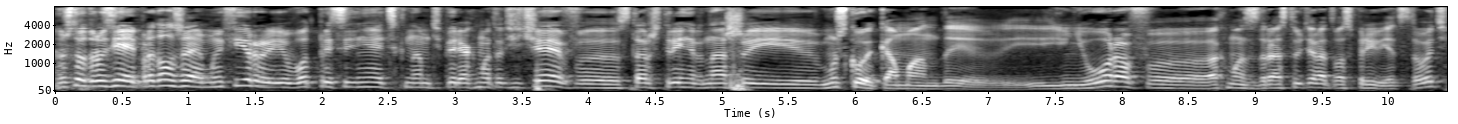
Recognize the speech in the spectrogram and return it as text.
Ну что, друзья, и продолжаем эфир. И вот присоединяется к нам теперь Ахмат Ачичаев, э, старший тренер нашей мужской команды юниоров. Э, Ахмат, здравствуйте, рад вас приветствовать.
